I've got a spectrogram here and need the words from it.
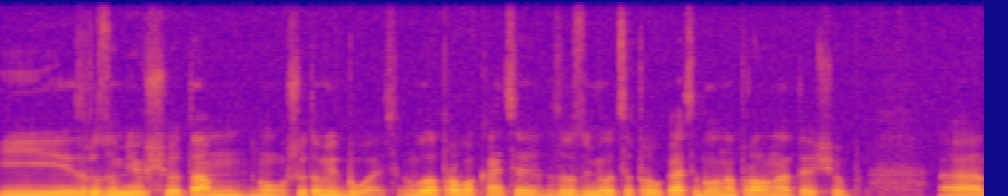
І зрозумів, що там, ну, що там відбувається. Ну, була провокація. Зрозуміло, ця провокація була направлена на те, щоб е, е,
